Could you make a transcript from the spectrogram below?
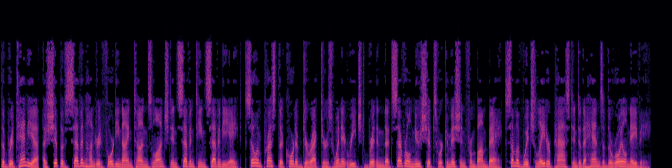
The Britannia, a ship of 749 tons launched in 1778, so impressed the court of directors when it reached Britain that several new ships were commissioned from Bombay, some of which later passed into the hands of the Royal Navy.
